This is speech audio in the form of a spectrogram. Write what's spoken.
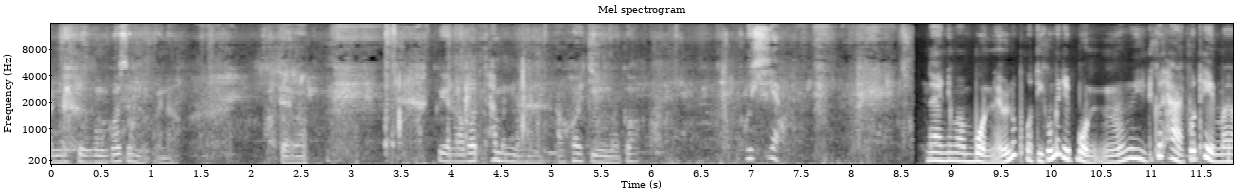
มันคือมันก็สนุกอะเนาะแต่แบบเกวียนเราก็ถ้ามันมาเอาเข้อจริงมันก็โอ้ยเหี้ยนายนี่มาบ่นอะไรไม่รู้ปกติก็ไม่ได้บ่นนะอยู่ดีก็ถ่ายฟุตเทจมา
